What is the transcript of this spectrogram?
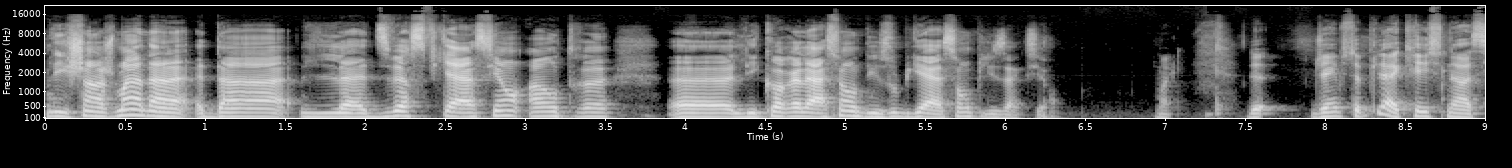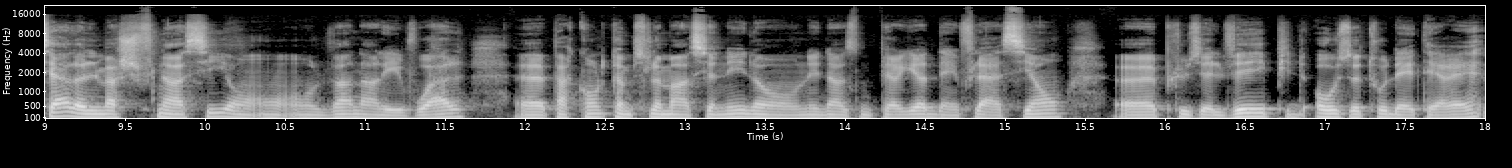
les changements dans, la diversification entre euh, les corrélations des obligations et les actions. Oui. James, depuis la crise financière, le marché financier, on, le vend dans les voiles. Euh, par contre, comme tu l'as mentionné, on est dans une période d'inflation euh, plus élevée, puis de hausse de taux d'intérêt.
